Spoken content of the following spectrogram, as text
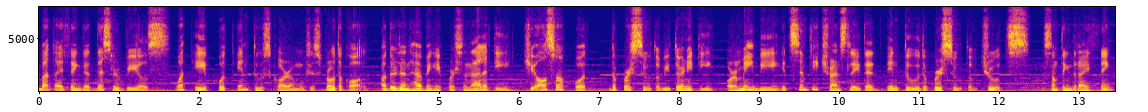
But I think that this reveals what Ei put into Scaramouche's protocol. Other than having a personality, she also put the pursuit of eternity, or maybe it's simply translated into the pursuit of truths. Something that I think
